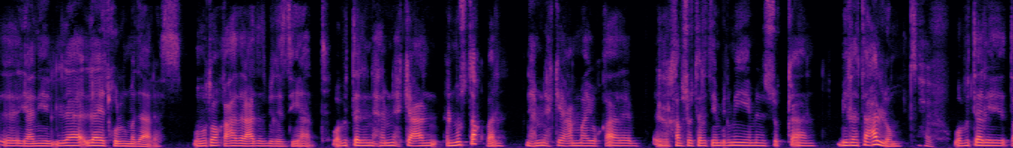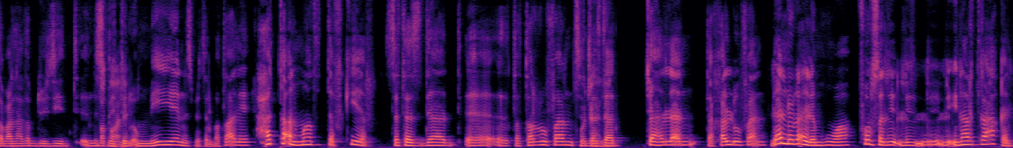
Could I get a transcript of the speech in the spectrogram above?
آه، يعني لا, لا يدخلوا المدارس. ومتوقع هذا العدد بالازدياد. وبالتالي نحن بنحكي عن المستقبل. نحن بنحكي عن ما يقارب ال 35% من السكان. بلا تعلم. صحيح. وبالتالي طبعا هذا بده يزيد نسبة بطالة. الأمية نسبة البطالة. حتى أنماط التفكير ستزداد آه، تطرفا ستزداد جهلا تخلفا لأنه العلم هو فرصة لإنارة العقل.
